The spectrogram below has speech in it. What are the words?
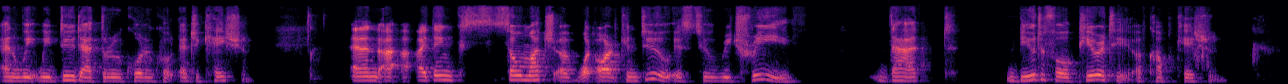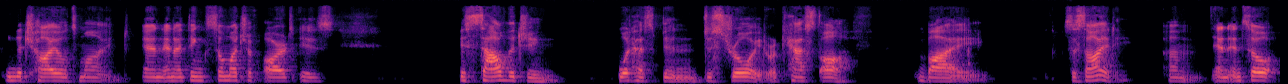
And we, we do that through quote unquote education. And I, I think so much of what art can do is to retrieve that beautiful purity of complication in the child's mind. And, and I think so much of art is, is salvaging what has been destroyed or cast off by society. Um, and, and so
